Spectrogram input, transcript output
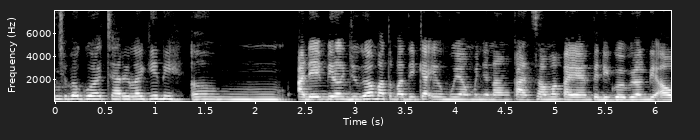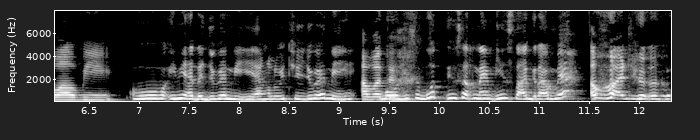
Coba gue cari lagi nih. Em, ada yang bilang juga matematika ilmu yang menyenangkan sama kayak yang tadi gue bilang di awal Mi. Oh, ini ada juga nih yang lucu juga nih. Apa Mau tuh? disebut username Instagramnya? Waduh.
